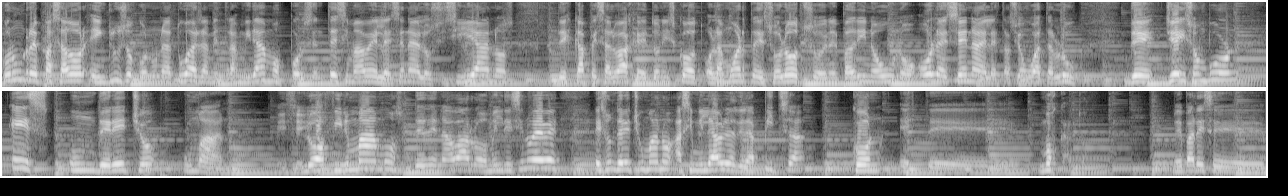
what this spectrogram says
con un repasador e incluso con una toalla mientras miramos por centésima vez la escena de los sicilianos, de Escape Salvaje de Tony Scott o la muerte de Solozzo en El Padrino 1 o la escena de la estación Waterloo de Jason Bourne es un derecho humano. Lo afirmamos desde Navarro 2019. Es un derecho humano asimilable al de la pizza con este moscato. Me parece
